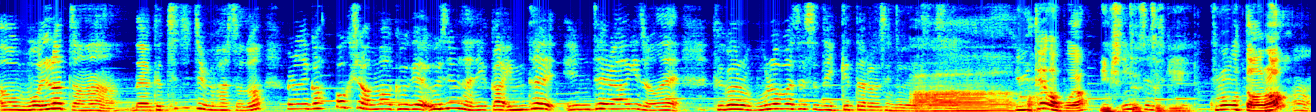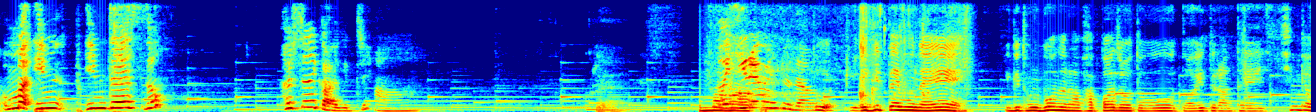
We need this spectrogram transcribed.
어 몰랐잖아. 내가 그 치즈집에 갔어도 그러니까 혹시 엄마 그게 의심되니까 임태 임태를 하기 전에 그거를 물어봤을 수도 있겠다라고 생각했었어. 아 임태가 뭐야? 임시 임시 테스트기 그런 것도 알아? 어. 엄마 임 임대했어? 했으니까 알겠지? 아. 그래. 엄마가 아, 이름이 또 나오겠지. 애기 때문에 애기 돌보느라 바빠져도 너희들한테 신경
